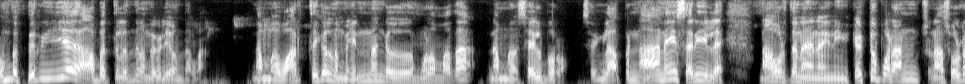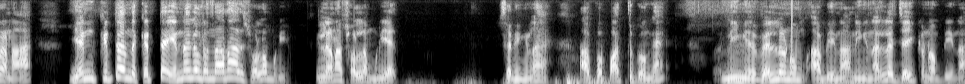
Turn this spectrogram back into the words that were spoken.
ரொம்ப பெரிய ஆபத்துலேருந்து நம்ம வெளியே வந்துடலாம் நம்ம வார்த்தைகள் நம்ம எண்ணங்கள் மூலமாக தான் நம்ம செயல்படுறோம். சரிங்களா? அப்போ நானே சரியில்லை. நான் ஒருத்தனை நீங்கள் கெட்டு போடான்னு நான் சொல்கிறேன்னா என்கிட்ட அந்த கெட்ட எண்ணங்கள் இருந்தாதான் அது சொல்ல முடியும். இல்லைன்னா சொல்ல முடியாது. சரிங்களா? அப்போ பார்த்துக்கோங்க நீங்கள் வெல்லணும் அப்படின்னா நீங்கள் நல்லா ஜெயிக்கணும் அப்படின்னா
